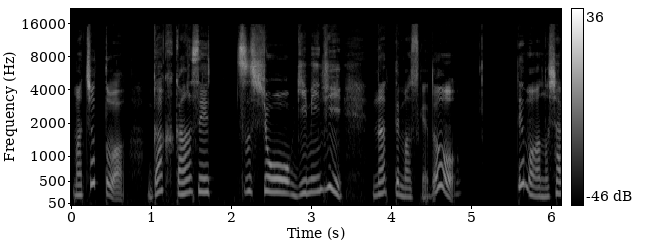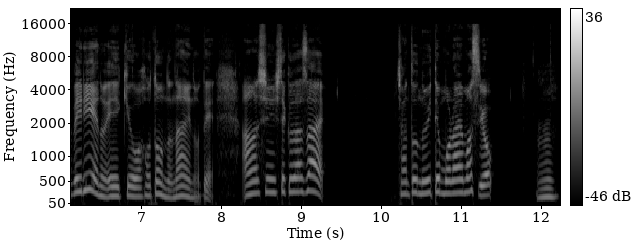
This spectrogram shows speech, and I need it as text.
まあちょっとは顎関節症気味になってますけどでもあの喋りへの影響はほとんどないので安心してくださいちゃんと抜いてもらえますようん。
